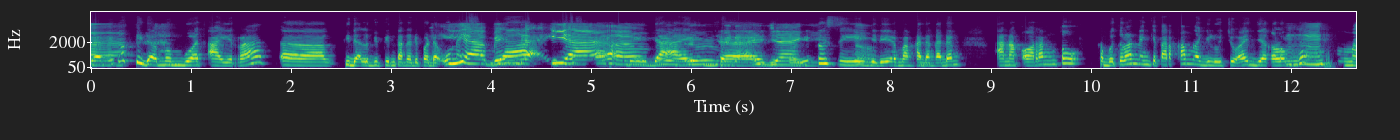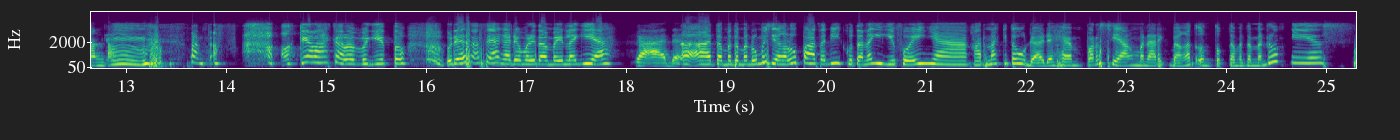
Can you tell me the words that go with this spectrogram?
Dan Ah. itu tidak membuat Aira eh, tidak lebih pintar daripada Une. Iya beda, Itu iya beda bener, aja, beda gitu. aja Itu sih. gitu. Jadi emang kadang-kadang anak orang tuh kebetulan yang kita rekam lagi lucu aja. Kalau enggak mantap. Hmm, mantap. Oke lah kalau begitu. Udah selesai nggak ada yang mau ditambahin lagi ya? Gak ada. Eh, eh, teman-teman Rumis jangan lupa tadi ikutan lagi giveaway-nya karena kita udah ada hampers yang menarik banget untuk teman-teman Rumis.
